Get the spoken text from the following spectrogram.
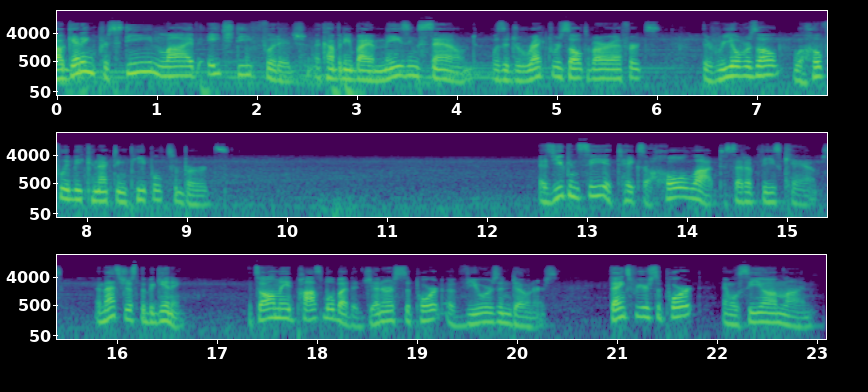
While getting pristine live HD footage accompanied by amazing sound was a direct result of our efforts, the real result will hopefully be connecting people to birds. As you can see, it takes a whole lot to set up these cams, and that's just the beginning. It's all made possible by the generous support of viewers and donors. Thanks for your support, and we'll see you online.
